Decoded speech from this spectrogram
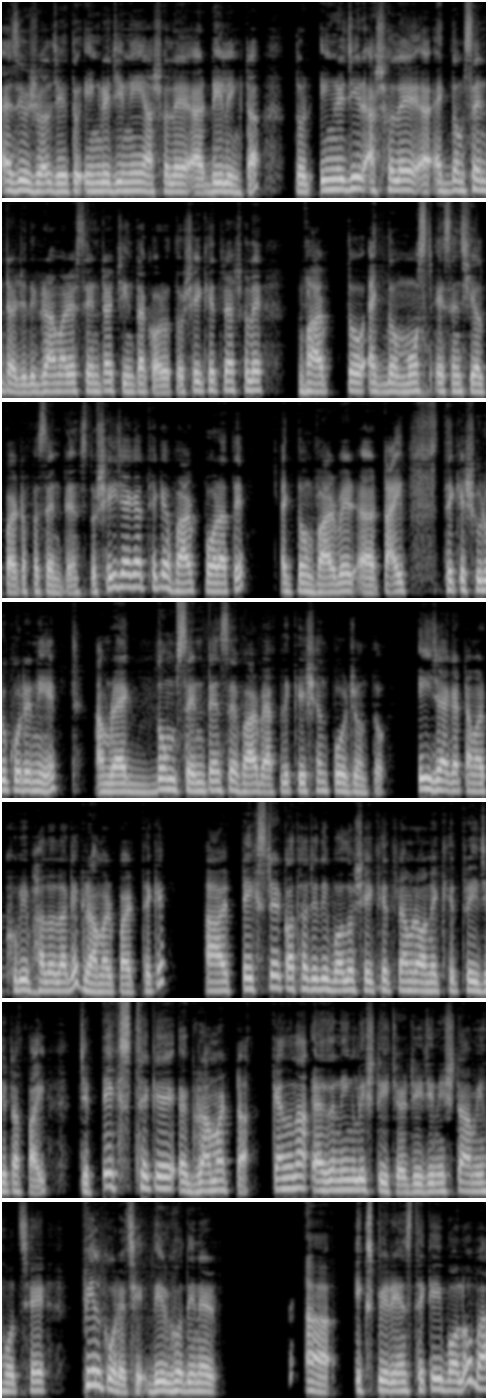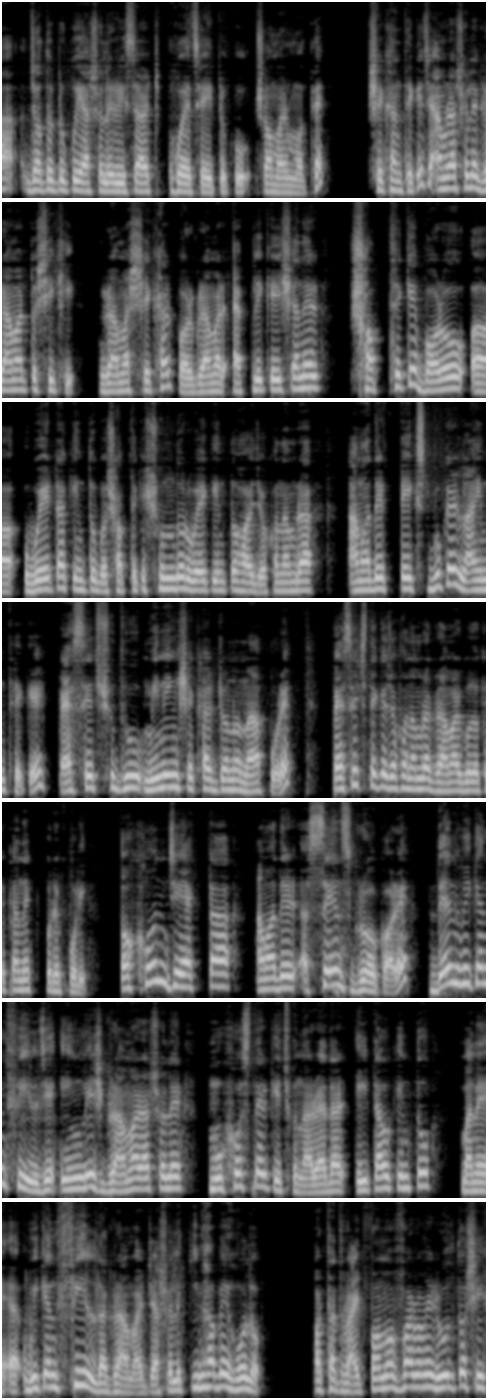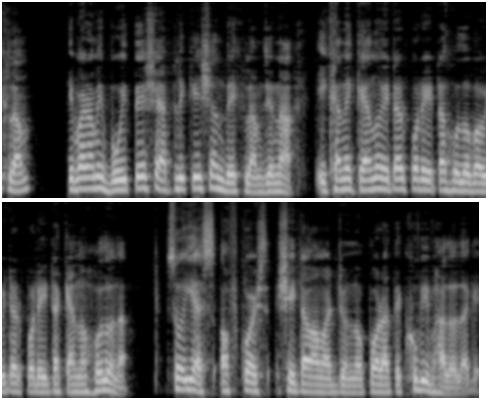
অ্যাজ ইউজুয়াল যেহেতু ইংরেজি নিয়ে আসলে ডিলিংটা তো ইংরেজির আসলে একদম সেন্টার যদি গ্রামারের সেন্টার চিন্তা করো, তো সেই ক্ষেত্রে আসলে ভার্ব তো একদম most essential part of a sentence তো সেই জায়গা থেকে ভার্ব পড়াতে, একদম ভার্বের টাইপস থেকে শুরু করে নিয়ে আমরা একদম সেন্টেন্সে ভার্ব অ্যাপ্লিকেশন পর্যন্ত, এই জায়গাটা আমার খুবই ভালো লাগে গ্রামার পার্ট থেকে। আর টেক্সটের কথা যদি বলো, সেই ক্ষেত্রে আমরা অনেক ক্ষেত্রেই যেটা পাই যে টেক্সট থেকে গ্রামারটা, কেননা অ্যাজ অ্যান ইংলিশ টিচার যে জিনিসটা আমি হচ্ছে ফিল করেছি দীর্ঘদিনের এক্সপিরিয়েন্স থেকেই বলো বা যতটুকুই আসলে রিসার্চ হয়েছে এইটুকু সময়ের মধ্যে, সেখান থেকে যে আমরা আসলে গ্রামার তো শিখি। গ্রামার শেখার পর গ্রামার অ্যাপ্লিকেশনের সব থেকে বড় ওয়েটা কিন্তু সব থেকে সুন্দর ওয়ে কিন্তু হয় যখন আমরা আমাদের টেক্সট বুকের লাইন থেকে প্যাসেজ শুধু মিনিং শেখার জন্য না পড়ে প্যাসেজ থেকে যখন আমরা গ্রামারগুলোকে কানেক্ট করে পড়ি, তখন যে একটা আমাদের সেন্স গ্রো করে দেন উই ক্যান ফিল যে ইংলিশ গ্রামার আসলে মুখস্থের কিছু না রেদার এইটাও কিন্তু মানে we can feel the grammar যে আসলে কীভাবে হলো। অর্থাৎ রাইট ফর্ম অফ ভার্ব আমি রুল তো শিখলাম, এবার আমি বইতে এসে অ্যাপ্লিকেশন দেখলাম যে না, এখানে কেন এটার পরে এটা হলো বা ওইটার পরে এটা কেন হলো না। সো ইয়েস অফকোর্স সেটাও আমার জন্য পড়াতে খুবই ভালো লাগে।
